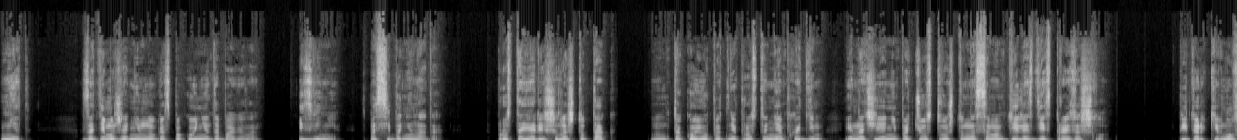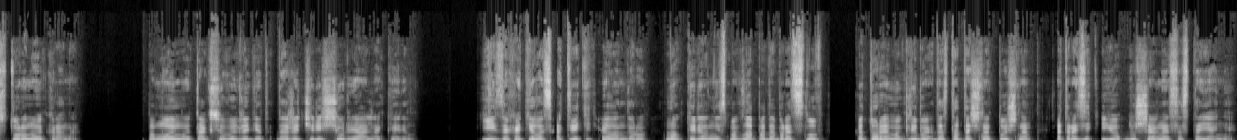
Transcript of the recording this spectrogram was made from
«Нет, Затем уже немного спокойнее добавила. «Извини, спасибо, не надо. Просто я решила, что так... Такой опыт мне просто необходим, иначе я не почувствую, что на самом деле здесь произошло». Питер кивнул в сторону экрана. «По-моему, так все выглядит даже чересчур реально, Кэрил». Ей захотелось ответить Эллендеру, но Кэрил не смогла подобрать слов, которые могли бы достаточно точно отразить ее душевное состояние.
